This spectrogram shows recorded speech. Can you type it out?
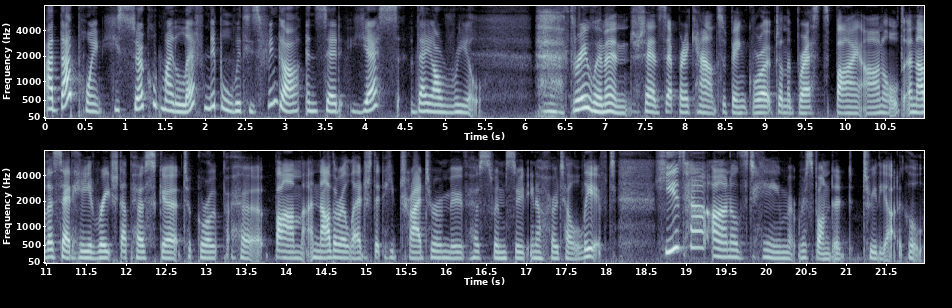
At that point, he circled my left nipple with his finger and said, Yes, they are real. Three women shared separate accounts of being groped on the breasts by Arnold. Another said he had reached up her skirt to grope her bum. Another alleged that he tried to remove her swimsuit in a hotel lift. Here's how Arnold's team responded to the article.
